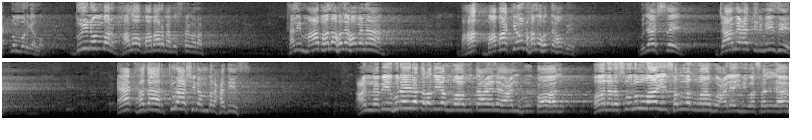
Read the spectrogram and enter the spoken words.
এক নম্বর গেল। দুই নম্বর, ভালো বাবার ব্যবস্থা করা। খালি মা ভালো হলে হবে না বাবাকেও ভালো হতে হবে। বুঝে আসছে জামিয়া তিরমিজির এক হাজার চুরাশি নম্বর হাদিস عن ابي هريره رضي الله تعالى عنه قال قال رسول الله صلى الله عليه وسلم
